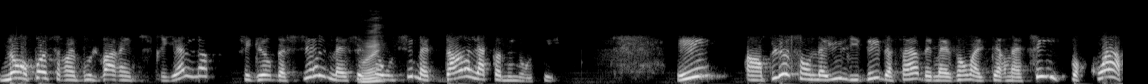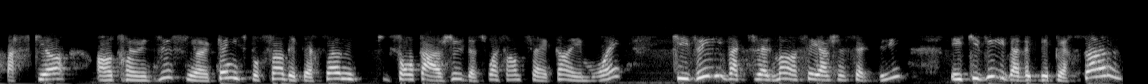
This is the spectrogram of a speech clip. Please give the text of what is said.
non pas sur un boulevard industriel, là, figure de style, mais c'est ça aussi, mais dans la communauté. Et en plus, on a eu l'idée de faire des maisons alternatives. Pourquoi? Parce qu'il y a entre un 10 et un 15% des personnes qui sont âgées de 65 ans et moins qui vivent actuellement en CHSLD et qui vivent avec des personnes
